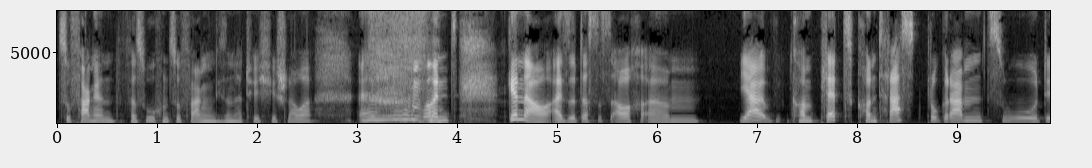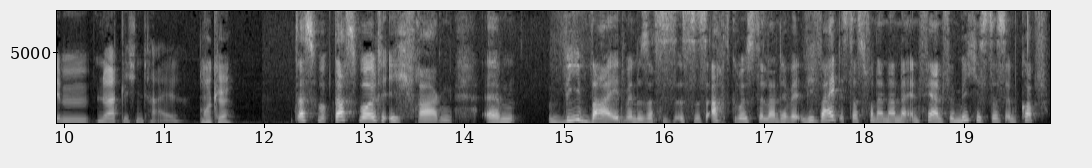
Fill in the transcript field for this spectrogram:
zu fangen, versuchen zu fangen. Die sind natürlich viel schlauer. Ähm, und genau, also das ist auch ähm, ja komplett Kontrastprogramm zu dem nördlichen Teil. Okay. Das, das wollte ich fragen. Ähm, wie weit, wenn du sagst, es ist das achtgrößte Land der Welt, wie weit ist das voneinander entfernt? Für mich ist das im Kopf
